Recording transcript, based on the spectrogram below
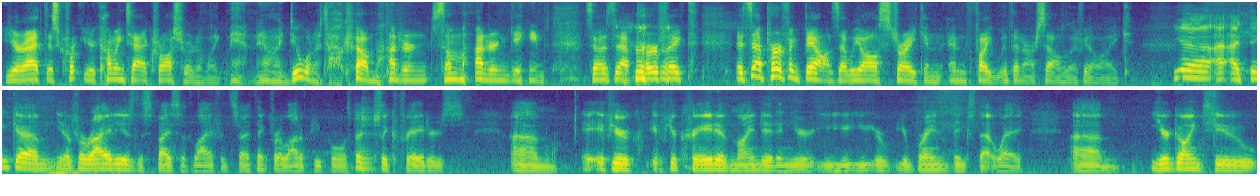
you're at this cr- you're coming to that crossroad of like man now i do want to talk about modern some modern games. So it's that perfect it's that perfect balance that we all strike and, and fight within ourselves i feel like. Yeah, I, I think um, you know variety is the spice of life, and so I think for a lot of people, especially creators, um, if you're if you're creative minded and your you, you, your your brain thinks that way, um, you're going to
